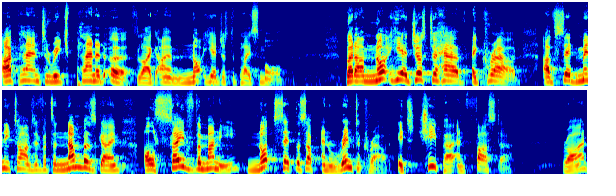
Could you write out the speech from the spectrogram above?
I plan to reach planet Earth. Like, I am not here just to play small. But I'm not here just to have a crowd. I've said many times if it's a numbers game, I'll save the money, not set this up and rent a crowd. It's cheaper and faster, right?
